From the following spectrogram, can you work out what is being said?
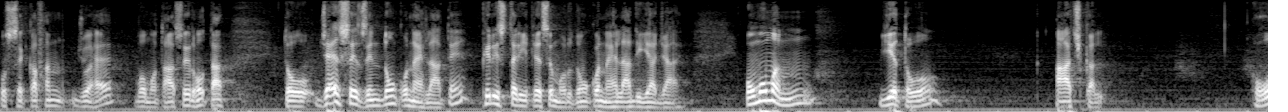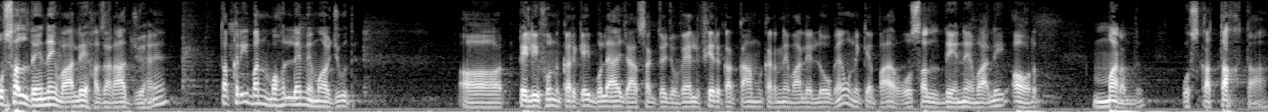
اس سے کفن جو ہے وہ متاثر ہوتا ہے۔ تو جیسے زندوں کو نہلاتے ہیں، پھر اس طریقے سے مردوں کو نہلا دیا جائے۔ عموماً یہ تو آج کل غسل دینے والے حضرات جو ہیں، تقریباً محلے میں موجود ہیں۔ اور ٹیلی فون کر کے ہی بلایا جا سکتے جو ویلفیئر کا کام کرنے والے لوگ ہیں، ان کے پاس غسل دینے والی عورت، مرد، اس کا تختہ،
